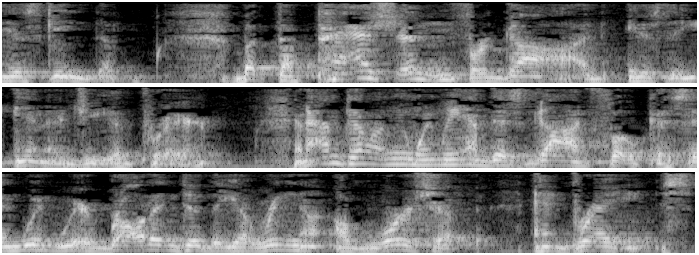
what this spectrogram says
in His kingdom. But the passion for God is the energy of prayer. And I'm telling you, when we have this God focus and when we're brought into the arena of worship and praise,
